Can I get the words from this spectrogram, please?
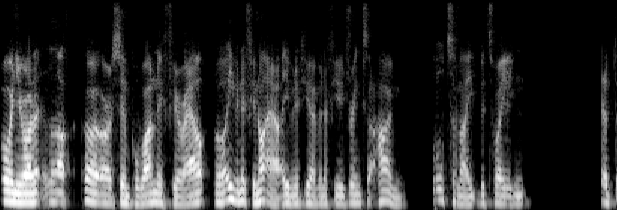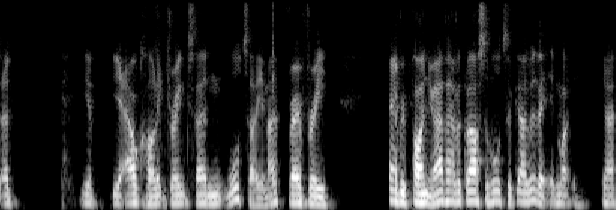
Or when you're on it, like, or, or a simple one if you're out, or even if you're not out, even if you're having a few drinks at home, alternate between a, a, your your alcoholic drinks and water. You know, for every every pint you have, have a glass of water. Go with it. It might, you know,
